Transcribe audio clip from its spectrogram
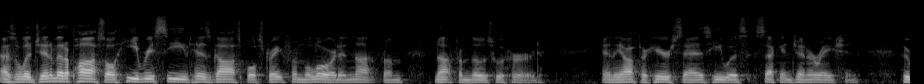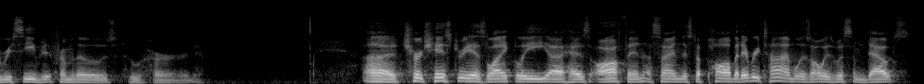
As a legitimate apostle, he received his gospel straight from the Lord and not from, not from those who heard. And the author here says he was second generation who received it from those who heard. Uh, church history has likely, uh, has often assigned this to Paul, but every time was always with some doubts.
